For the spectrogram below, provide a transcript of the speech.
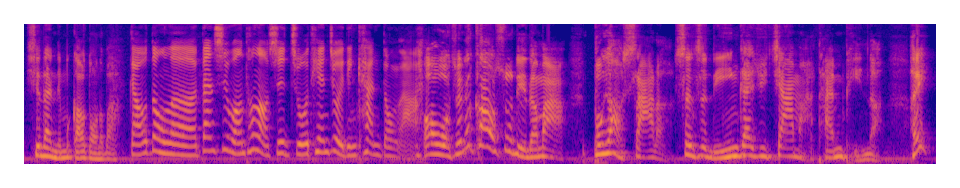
现在你们搞懂了吧？搞懂了，但是王通老师昨天就已经看懂了。哦，我昨天告诉你的嘛，不要杀了，甚至你应该去加码摊平了。嘿，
